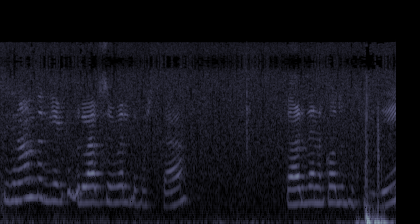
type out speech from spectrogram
Συγγνώμη παιδιά και το λάθος έβαλε τα ακουστικά. Τώρα δεν ακούω το παιχνίδι.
